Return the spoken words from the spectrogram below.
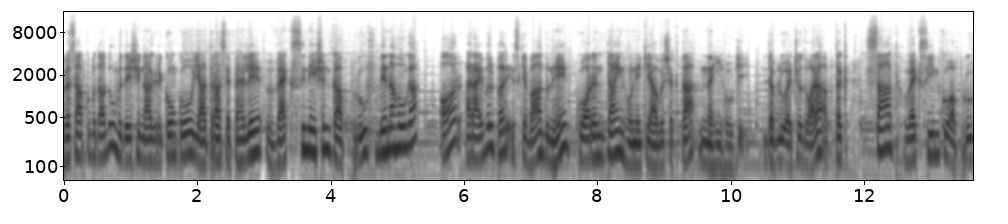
वैसे आपको बता दूँ, विदेशी नागरिकों को यात्रा से पहले वैक्सीनेशन का प्रूफ देना होगा। और अराइवल पर इसके बाद उन्हें क्वारंटाइन होने की आवश्यकता नहीं होगी। डब्ल्यू द्वारा अब तक सात वैक्सीन को अप्रूव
